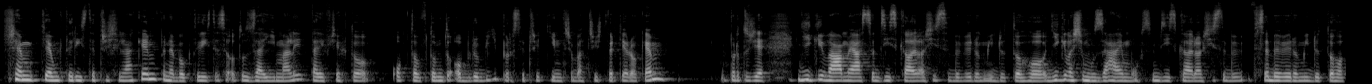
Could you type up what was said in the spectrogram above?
všem těm, kteří jste přišli na kemp nebo kteří jste se o to zajímali tady v těchto v tomto období, prostě předtím třeba tři čtvrtě rokem protože díky vám já jsem získala další sebevědomí do toho, díky vašemu zájmu jsem získala další sebe, sebevědomí do toho,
